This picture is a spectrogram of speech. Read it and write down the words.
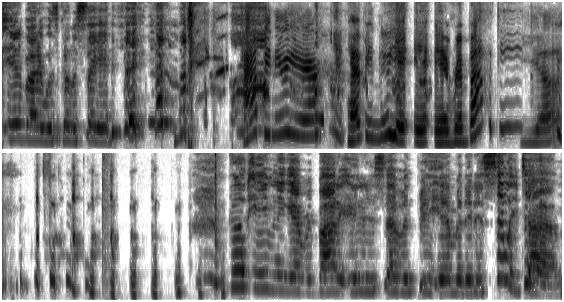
Wondering anybody was gonna say anything. Happy New Year. Happy New Year, everybody. Yeah. Good evening, everybody. It is 7 p.m. and it is silly time.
